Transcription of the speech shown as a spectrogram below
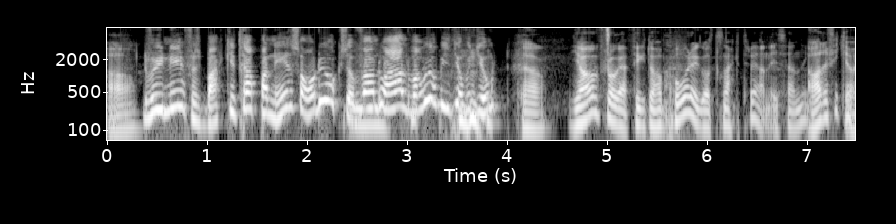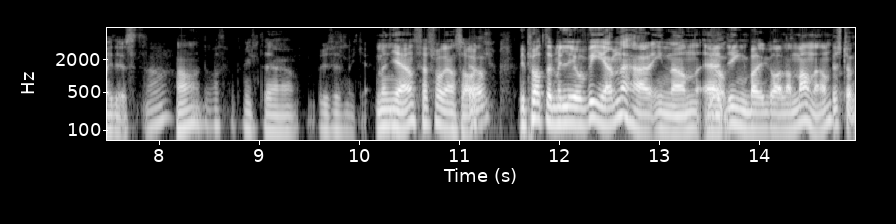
Ja. Det var ju nedförsbacke, trappan ner sa du också. Fan du har halva jobbet, jobbet gjort. Ja. Jag har en fråga, fick du ha på dig Gott Snack-tröjan i sändning? Ja, det fick jag faktiskt. Ja. Ja, det var som att de inte brydde sig så mycket. Men Jens, får jag fråga en sak? Ja. Vi pratade med Leo Vene här innan, eh, Ja. Dyngbaggegalan-mannen. Just det.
